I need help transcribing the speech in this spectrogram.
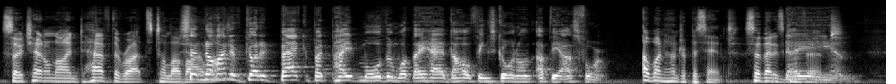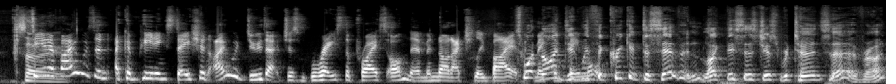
So Channel 9 have the rights to Love So Island. nine have got it back, but paid more than what they had. The whole thing's going on up the ass for them. A 100%. So that is confirmed. Damn. So, See, and if I was an, a competing station, I would do that. Just raise the price on them and not actually buy it. That's what but nine did with more. the cricket to seven. Like this is just return serve, right?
